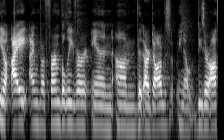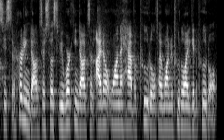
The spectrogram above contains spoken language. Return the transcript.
You know, I, I'm a firm believer in um, that our dogs, you know, these are Aussies, they're herding dogs. They're supposed to be working dogs, and I don't want to have a poodle. If I wanted a poodle, I'd get a poodle.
